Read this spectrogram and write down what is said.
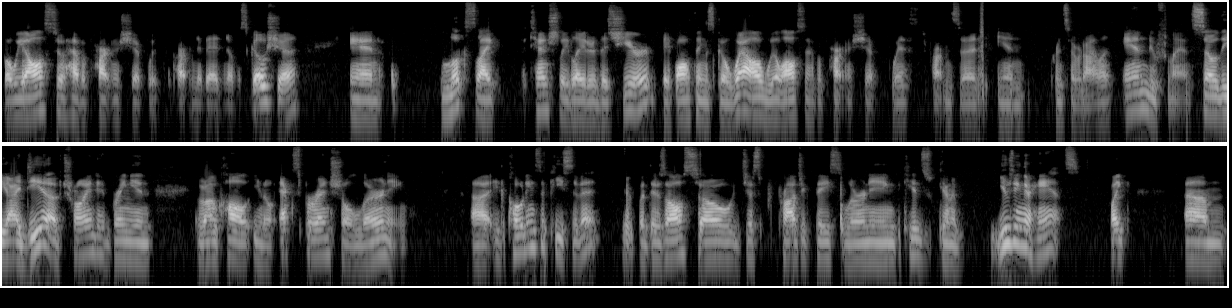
but we also have a partnership with the Department of Ed in Nova Scotia, and looks like potentially later this year, if all things go well, we'll also have a partnership with Departments of Ed in Prince Edward Island and Newfoundland. So the idea of trying to bring in what I'll call, you know, experiential learning, uh, coding's a piece of it, but there's also just project-based learning, kids kind of using their hands. Like, um,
